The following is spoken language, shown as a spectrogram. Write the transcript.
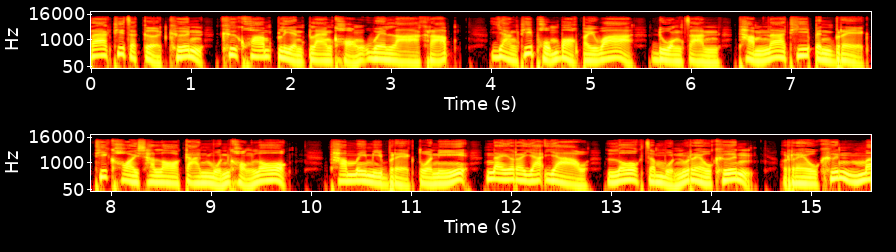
แรกที่จะเกิดขึ้นคือความเปลี่ยนแปลงของเวลาครับ อย่างที่ผมบอกไปว่า ดวงจันทร์ทำหน้าที่เป็นเบรกที่คอยชะลอการหมุนของโลก ถ้าไม่มีเบรกตัวนี้ ในระยะยาว โลกจะหมุนเร็วขึ้น เร็วขึ้นม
